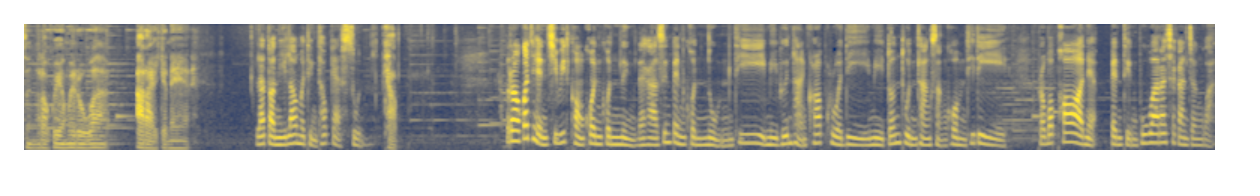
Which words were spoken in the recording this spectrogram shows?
ซึ่งเราก็ยังไม่รู้ว่าอะไรกันแน่ และตอนนี้เล่ามาถึงเท่าแก่สุนครับ เราก็จะเห็นชีวิตของคนคนหนึ่งนะคะ ซึ่งเป็นคนหนุ่มที่มีพื้นฐานครอบครัวดี มีต้นทุนทางสังคมที่ดี เพราะว่าพ่อเนี่ยเป็นถึงผู้ว่าราชการจังหวัด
